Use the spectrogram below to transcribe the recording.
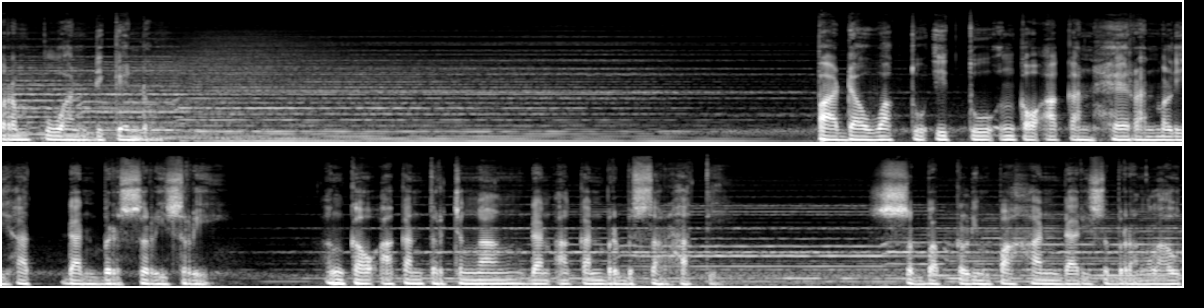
perempuan digendong. Pada waktu itu engkau akan heran melihat dan berseri-seri. Engkau akan tercengang dan akan berbesar hati sebab kelimpahan dari seberang laut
